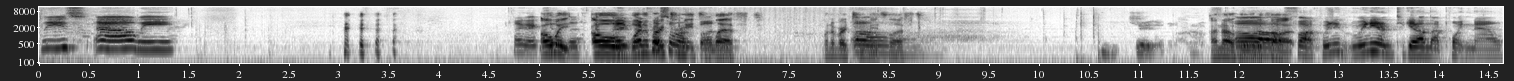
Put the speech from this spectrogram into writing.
Please. Owie. I Oh wait. killed. Oh, I- one I of our pressed the wrong teammates left. One of our teammates left. I know. Who Oh, would have thought? fuck. We need we need to get on that point now.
